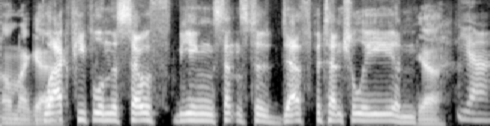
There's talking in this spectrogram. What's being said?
Oh my god. black people in the South being sentenced to death potentially and Yeah. Yeah.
